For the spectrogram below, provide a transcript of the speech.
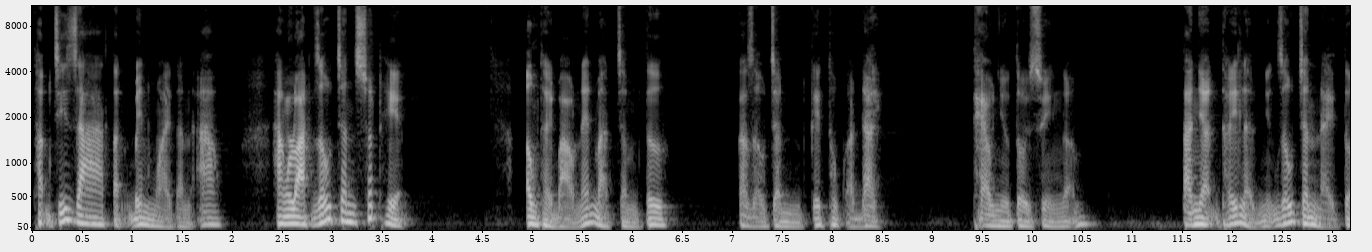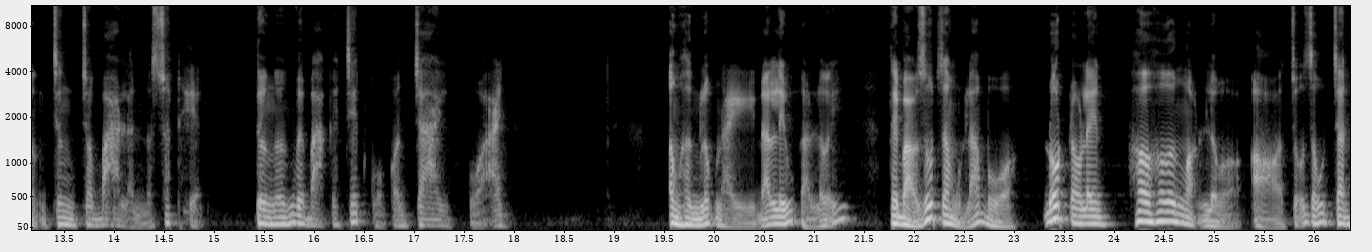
Thậm chí ra tận bên ngoài gần ao. Hàng loạt dấu chân xuất hiện. Ông thầy bảo nét mặt trầm tư. Các dấu chân kết thúc ở đây. Theo như tôi suy ngẫm, Ta nhận thấy là những dấu chân này tượng trưng cho ba lần nó xuất hiện, Tương ứng với ba cái chết của con trai của anh. Ông Hưng lúc này đã liếu cả lưỡi. Thầy bảo rút ra một lá bùa, Đốt nó lên, Hơ hơ ngọn lửa ở chỗ dấu chân,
